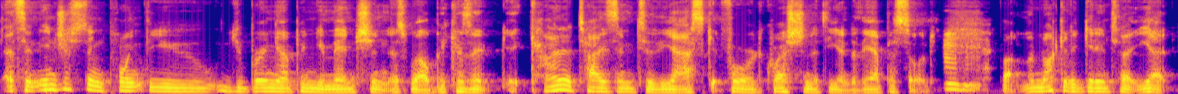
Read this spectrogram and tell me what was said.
that's an interesting point that you you bring up and you mention as well because it, it kind of ties into the ask it forward question at the end of the episode. Mm-hmm. but i'm not going to get into that yet.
